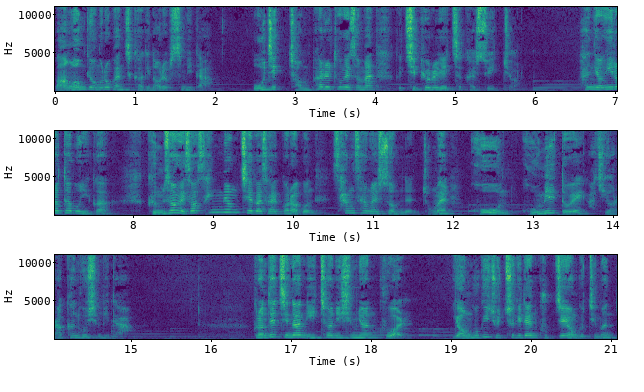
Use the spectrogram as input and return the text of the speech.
망원경으로 관측하기는 어렵습니다. 오직 전파를 통해서만 그 지표를 예측할 수 있죠. 환경이 이렇다 보니까 금성에서 생명체가 살 거라곤 상상할 수 없는 정말 고온, 고밀도의 아주 열악한 곳입니다. 그런데 지난 2020년 9월 영국이 주축이 된 국제연구팀은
